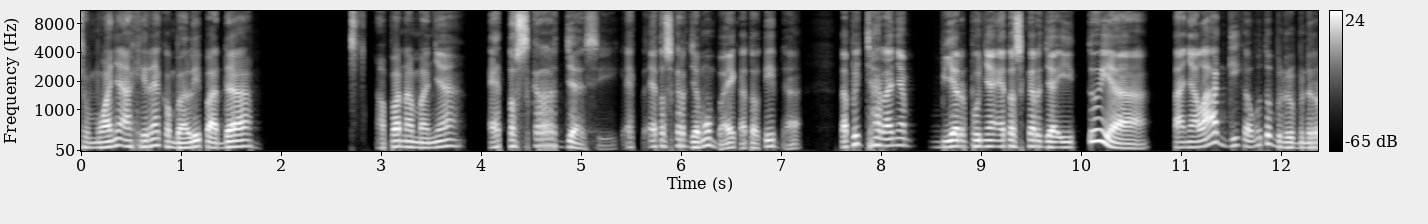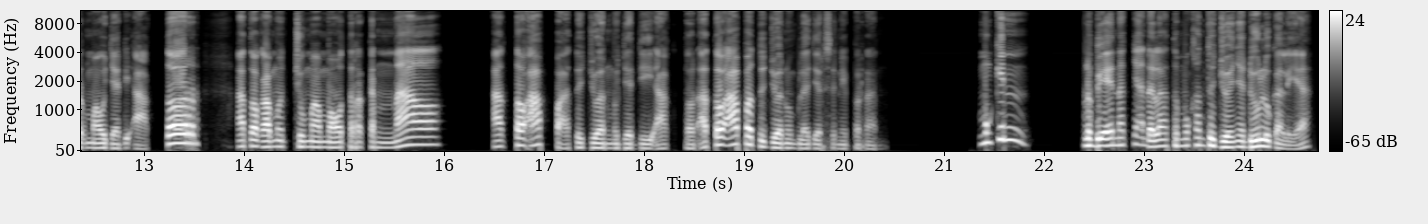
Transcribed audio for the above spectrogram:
semuanya akhirnya kembali pada apa namanya etos kerja sih. Etos kerjamu baik atau tidak tapi caranya biar punya etos kerja itu ya tanya lagi kamu tuh bener-bener mau jadi aktor atau kamu cuma mau terkenal atau apa tujuanmu jadi aktor? Atau apa tujuanmu belajar seni peran? Mungkin lebih enaknya adalah temukan tujuannya dulu kali ya.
